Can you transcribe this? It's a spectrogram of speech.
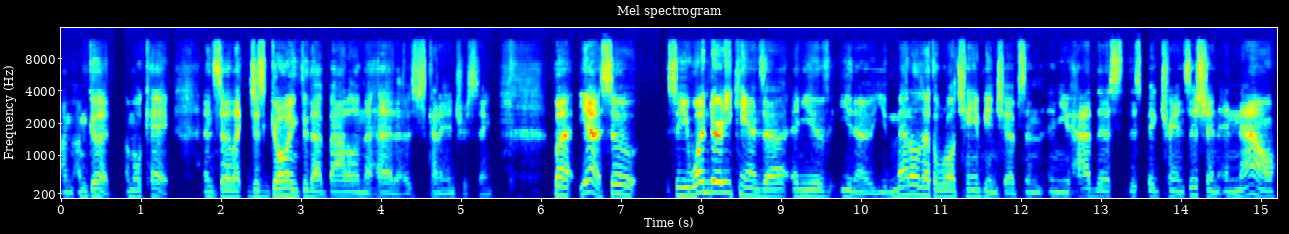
I'm I'm good. I'm okay. And so like just going through that battle in the head it was just kind of interesting. But yeah, so so you won Dirty Kanza and you've you know you medaled at the World Championships and and you had this this big transition and now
